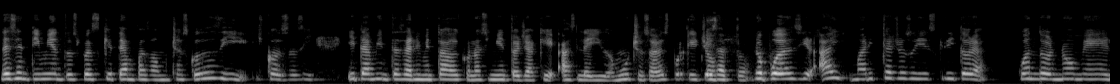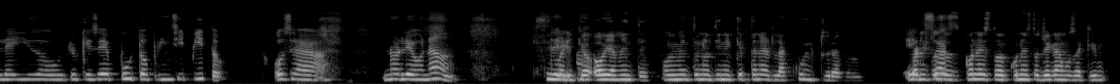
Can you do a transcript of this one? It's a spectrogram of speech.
de sentimientos pues que te han pasado muchas cosas y, y cosas así, y también te has alimentado de conocimiento ya que has leído mucho, ¿sabes? Porque yo Exacto. no puedo decir, ay, marica, yo soy escritora, cuando no me he leído, yo qué sé, puto principito, o sea, no leo nada. Sí, marica, ah, obviamente, obviamente uno tiene que tener la cultura. Pero exacto, entonces con esto, con esto llegamos a que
